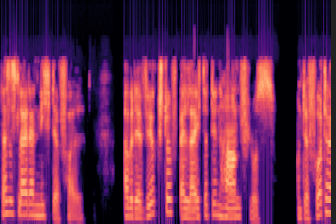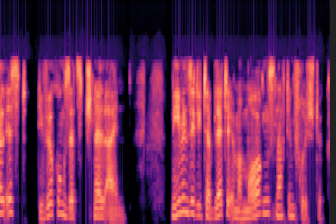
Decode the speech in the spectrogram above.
Das ist leider nicht der Fall. Aber der Wirkstoff erleichtert den Harnfluss. Und der Vorteil ist, die Wirkung setzt schnell ein. Nehmen Sie die Tablette immer morgens nach dem Frühstück.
